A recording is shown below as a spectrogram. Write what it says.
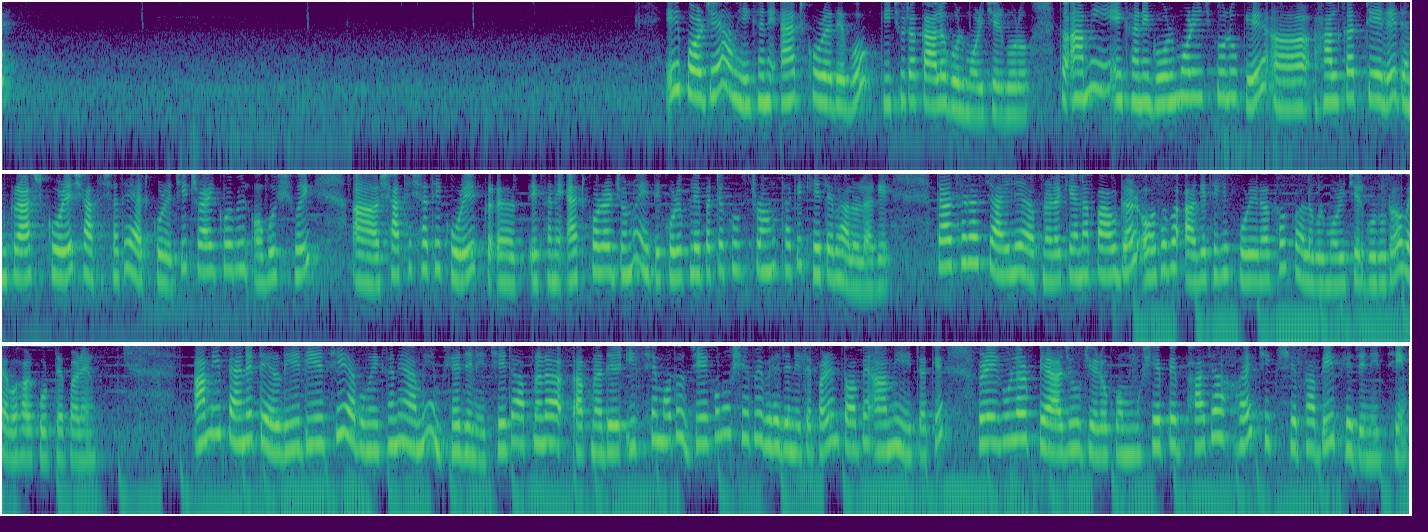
পর্যায়ে আমি এখানে অ্যাড করে দেব কিছুটা কালো গোলমরিচের গুঁড়ো। তো আমি এখানে গোলমরিচগুলোকে হালকা তেলে দেন ক্রাশ করে সাথে সাথে অ্যাড করেছি। ট্রাই করবেন অবশ্যই সাথে সাথে করে এখানে অ্যাড করার জন্য। এতে করে ফ্লেভারটা খুব স্ট্রং থাকে, খেতে ভালো লাগে। তাছাড়া চাইলে আপনারা কেনা পাউডার অথবা আগে থেকে করে রাখাও কালো গোলমরিচের গুঁড়োটাও ব্যবহার করতে পারেন। আমি প্যানে তেল দিয়ে দিয়েছি এবং এখানে আমি ভেজে নিচ্ছি। এটা আপনারা, আপনাদের ইচ্ছে মতো যে কোনো শেপে ভেজে নিতে পারেন, তবে আমি এটাকে রেগুলার পেঁয়াজুর যেরকম শেপে ভাজা হয়, ঠিক সেভাবেই ভেজে নিচ্ছি।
